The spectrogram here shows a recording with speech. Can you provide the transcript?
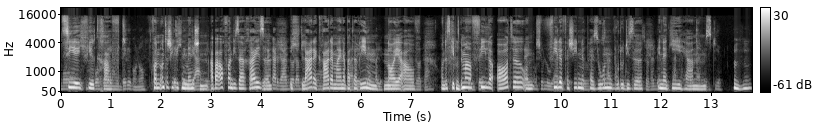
ziehe ich viel Kraft von unterschiedlichen Menschen, aber auch von dieser Reise. Ich lade gerade meine Batterien neu auf. Und es gibt immer viele Orte und viele verschiedene Personen, wo du diese Energie hernimmst. Mhm.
